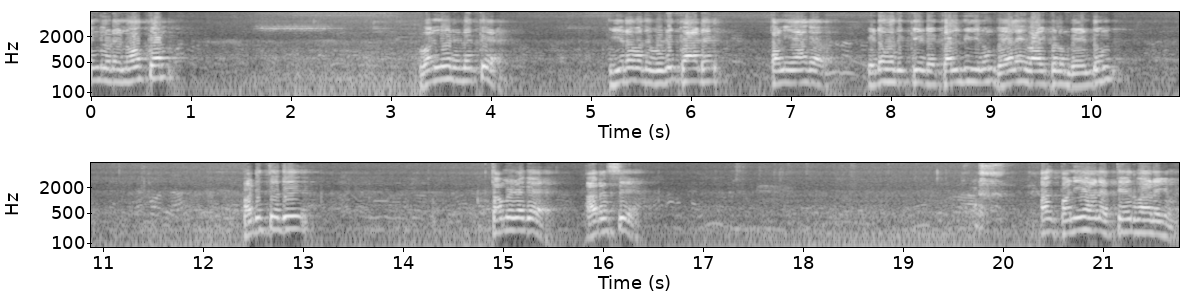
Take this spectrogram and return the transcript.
எங்களுடைய நோக்கம் வன்னியர்களுக்கு இருபது விழுக்காடு தனியாக இடஒதுக்கீடு கல்வியிலும் வேலை வாய்ப்பிலும் வேண்டும். அடுத்தது தமிழக அரசு பணியாளர் தேர்வாணையம்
